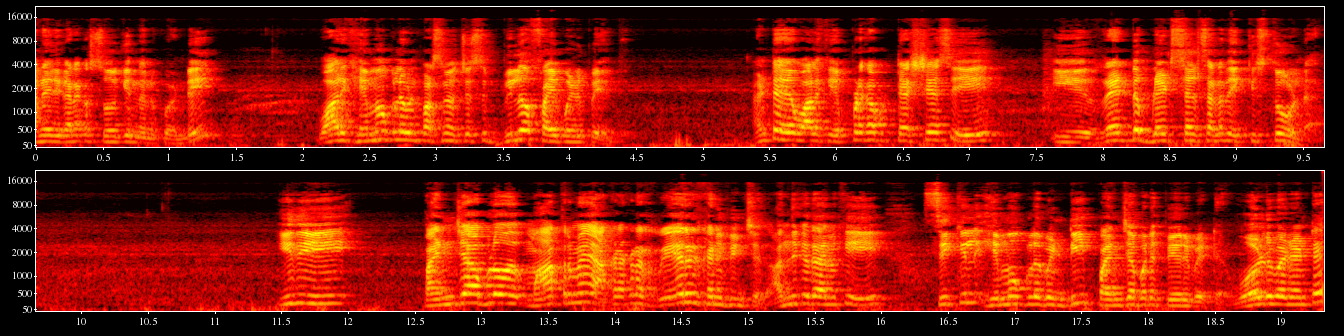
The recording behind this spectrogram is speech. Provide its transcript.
అనేది కనుక సోకిందనుకోండి వారికి హెమోగ్లోబిన్ పర్సెంట్ వచ్చేసి బిలో ఫైవ్ పడిపోయింది. అంటే వాళ్ళకి ఎప్పటికప్పుడు టెస్ట్ చేసి ఈ రెడ్ బ్లడ్ సెల్స్ అనేది ఎక్కిస్తూ ఉండాలి. ఇది పంజాబ్లో మాత్రమే అక్కడక్కడ రేర్గా కనిపించేది. అందుకే దానికి సికిల్ హిమోగ్లోబిన్ డి పంజాబ్ అనే పేరు పెట్టారు. వరల్డ్ వైడ్ అంటే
